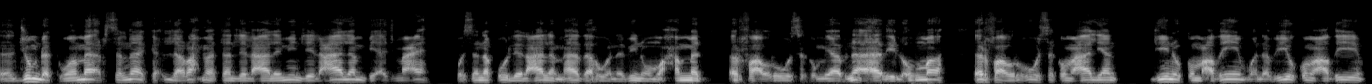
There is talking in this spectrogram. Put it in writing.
آه، جملة وما أرسلناك إلا رحمة للعالمين للعالم بأجمعه. وسنقول للعالم هذا هو نبينا محمد ارفعوا رؤوسكم يا أبناء هذه الأمة ارفعوا رؤوسكم عاليا. دينكم عظيم ونبيكم عظيم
